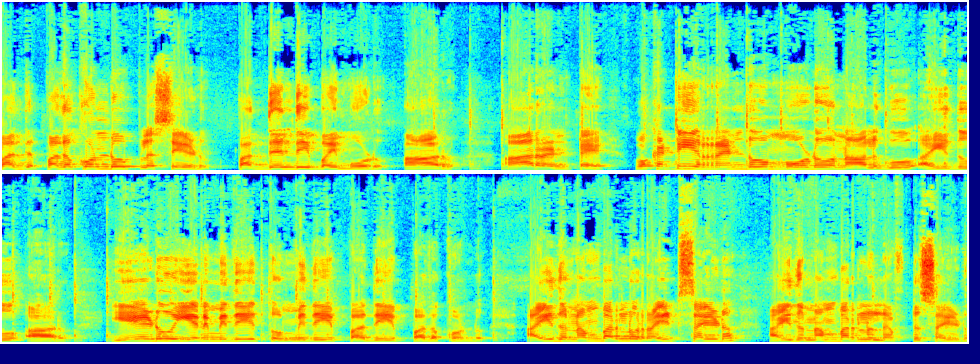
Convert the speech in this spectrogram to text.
పద్ పదకొండు ప్లస్ ఏడు. పద్దెనిమిది బై మూడు. ఆరు. ఆరు అంటే ఒకటి రెండు మూడు నాలుగు ఐదు ఆరు. ఏడు ఎనిమిది తొమ్మిది పది పదకొండు. ఐదు నంబర్లు రైట్ సైడ్ ఐదు నంబర్లు లెఫ్ట్ సైడ్.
